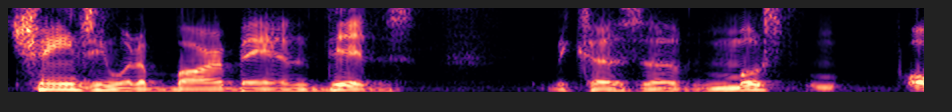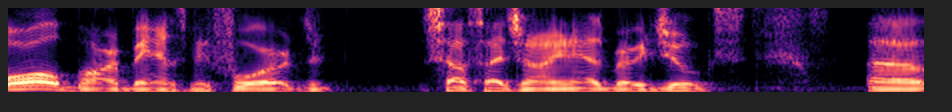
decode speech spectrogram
changing what a bar band did, because uh, most all bar bands before the Southside Johnny and Asbury Jukes uh,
